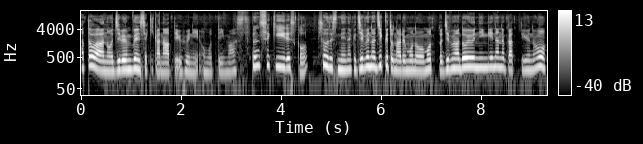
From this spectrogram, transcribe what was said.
あとはあの自分分析かなっていうふうに思っています。分析ですか？そうですね。なんか自分の軸となるものをもっと自分はどういう人間なのかっていうのを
